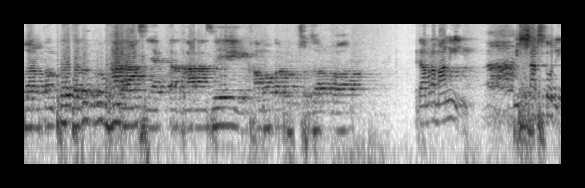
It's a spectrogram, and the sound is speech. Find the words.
গণতন্ত্রের যতগুলো ধারা আছে, একটা ধারা আছে, ক্ষমতার উচ্চ জন্ম। এটা আমরা মানি, বিশ্বাস করি।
